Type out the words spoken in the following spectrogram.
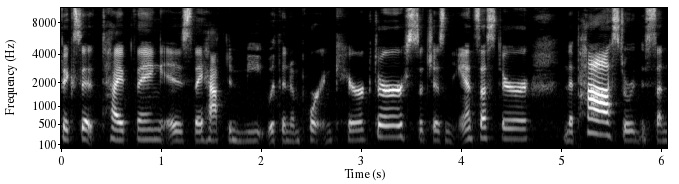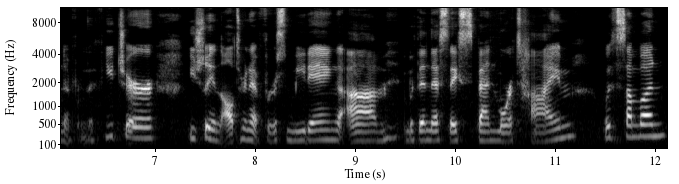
fix it type thing, is they have to meet with an important character, such as an ancestor in the past or a descendant from the future. Usually, an alternate first meeting. Um, within this, they spend more time with someone.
